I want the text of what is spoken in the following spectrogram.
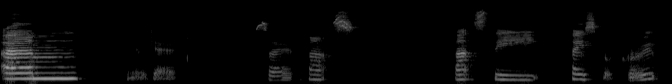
Um, here we go. So that's that's the Facebook group,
